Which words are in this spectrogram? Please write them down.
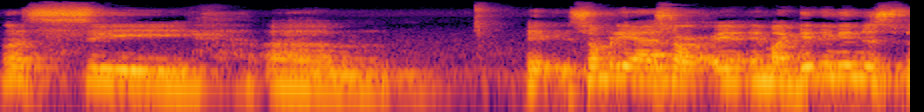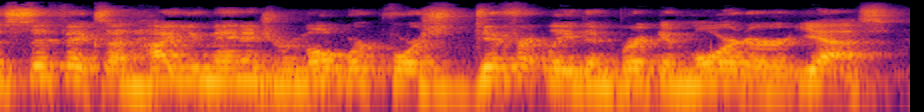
let's see. Um, somebody asked, are, am I getting into specifics on how you manage remote workforce differently than brick and mortar? Yes.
